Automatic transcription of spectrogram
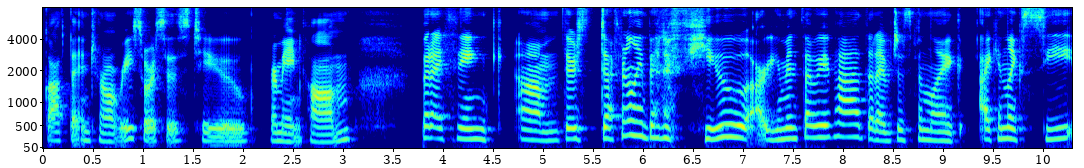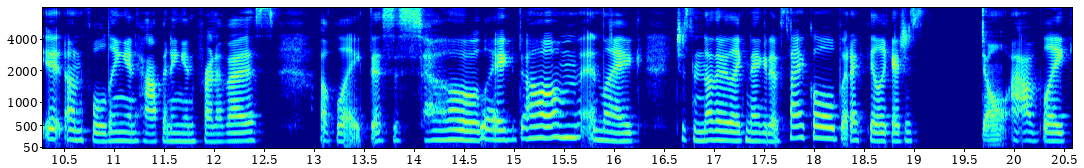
got the internal resources to remain calm. But I think um, there's definitely been a few arguments that we've had that I've just been like, I can like see it unfolding and happening in front of us of like, this is so like dumb and like just another like negative cycle. But I feel like I just don't have like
